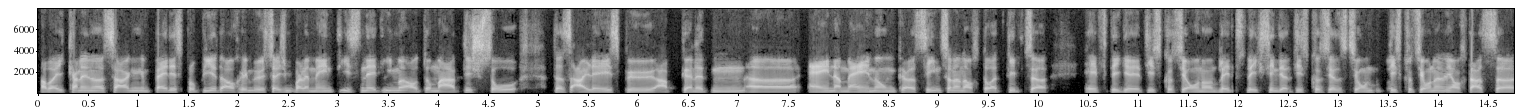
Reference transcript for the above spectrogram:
Aber ich kann Ihnen nur sagen, beides probiert. Auch im österreichischen Parlament ist nicht immer automatisch so, dass alle SPÖ-Abgeordneten äh, einer Meinung äh, sind, sondern auch dort gibt es äh, heftige Diskussionen. Und letztlich sind ja Diskussion, Diskussionen ja auch das, äh, äh,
